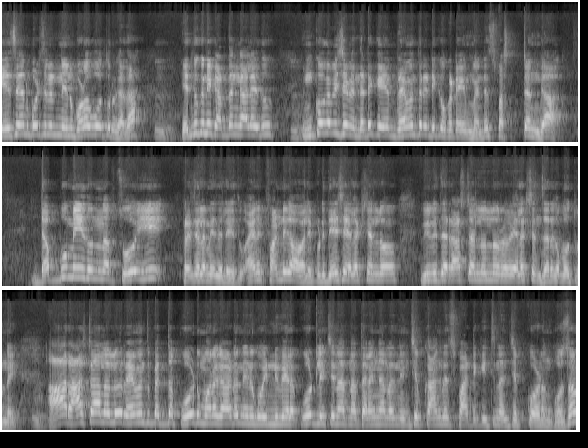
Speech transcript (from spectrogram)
కేసీఆర్ పొడిచినట్టు నేను పొడవబోతురు కదా. ఎందుకు నీకు అర్థం కాలేదు? ఇంకొక విషయం ఏంటంటే రేవంత్ రెడ్డికి ఒకటి ఏమంటే స్పష్టంగా డబ్బు మీద ఉన్న సోయి ప్రజల మీద లేదు. ఆయనకు ఫండ్ కావాలి. ఇప్పుడు దేశ ఎలక్షన్లో వివిధ రాష్ట్రాలలో ఎలక్షన్ జరగబోతున్నాయి. ఆ రాష్ట్రాలలో రేవంత్ పెద్ద పోటు మొనగాడు. నేను ఇన్ని వేల కోట్లు ఇచ్చిన నా తెలంగాణ నుంచి కాంగ్రెస్ పార్టీకి ఇచ్చిన చెప్పుకోవడం కోసం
